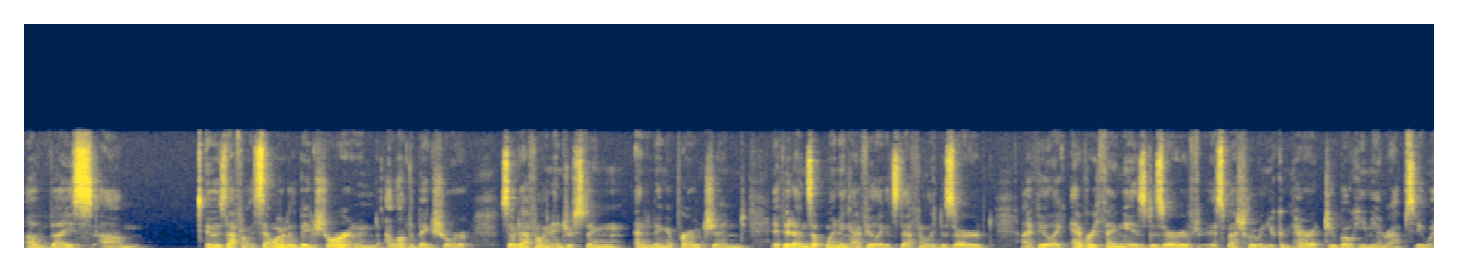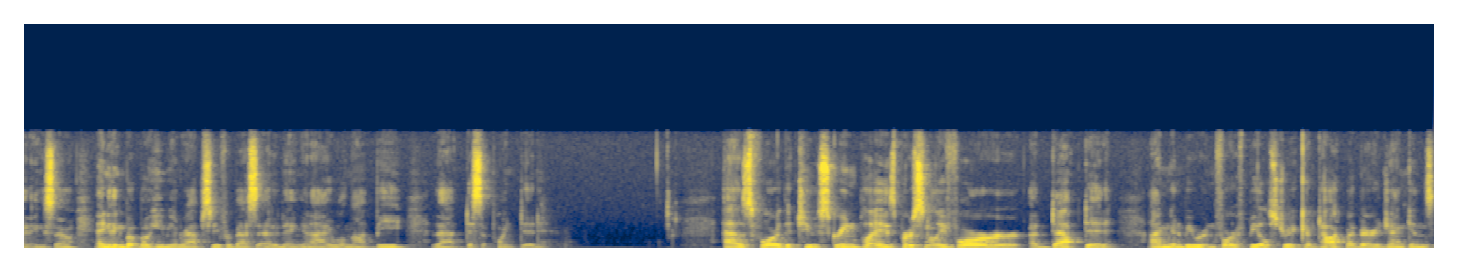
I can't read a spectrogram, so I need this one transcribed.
of Vice. Um, it was definitely similar to The Big Short, and I love The Big Short. So definitely an interesting editing approach, and if it ends up winning, I feel like it's definitely deserved. I feel like everything is deserved, especially when you compare it to Bohemian Rhapsody winning. So anything but Bohemian Rhapsody for best editing, and I will not be that disappointed. As for the two screenplays, personally for adapted, I'm going to be rooting for If Beale Street Could Talk by Barry Jenkins.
